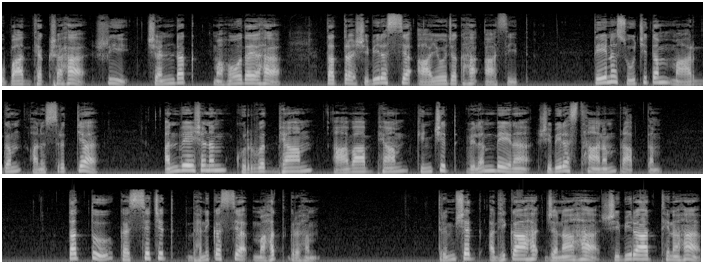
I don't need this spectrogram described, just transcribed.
उपाध्यक्षः श्रीचण्डक् महोदयः तत्र शिबिरस्य आयोजकः आसीत्। तेन सूचितं मार्गम् अनुसृत्य अन्वेषणं कुर्वद्भ्याम् आवाभ्याम् किञ्चित् विलम्बेन शिबिरस्थानं प्राप्तम्। तत्तु कस्यचित् धनिकस्य महत् गृहम्। त्रिंशत् अधिकाः जनाः शिबिरार्थिनः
